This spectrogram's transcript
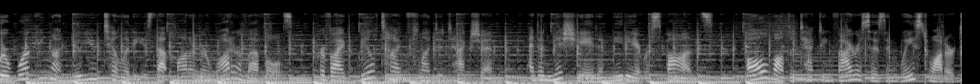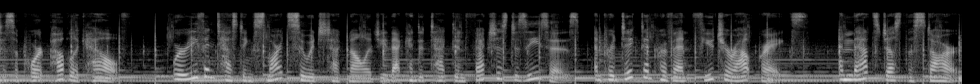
We're working on new utilities that monitor water levels, provide real-time flood detection, and initiate immediate response, all while detecting viruses in wastewater to support public health. We're even testing smart sewage technology that can detect infectious diseases and predict and prevent future outbreaks. And that's just the start.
